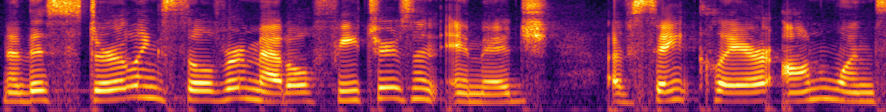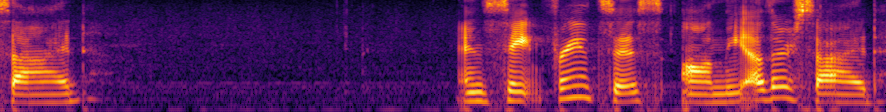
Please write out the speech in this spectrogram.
Now, this sterling silver medal features an image of St. Clare on one side and St. Francis on the other side.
